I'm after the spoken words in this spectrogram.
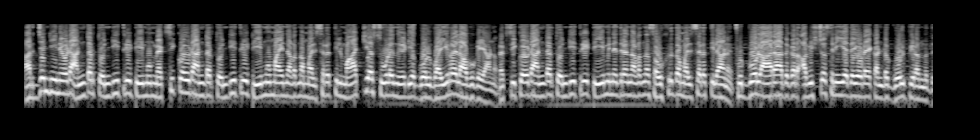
അർജന്റീനയുടെ അണ്ടർ ട്വന്റി ത്രീ ടീമും മെക്സിക്കോയുടെ അണ്ടർ ട്വന്റി ത്രീ ടീമുമായി നടന്ന മത്സരത്തിൽ മാറ്റിയ സൂളെ നേടിയ ഗോൾ വൈറലാവുകയാണ് മെക്സിക്കോയുടെ അണ്ടർ ട്വന്റി ത്രീ ടീമിനെതിരെ നടന്ന സൗഹൃദ മത്സരത്തിലാണ് ഫുട്ബോൾ ആരാധകർ അവിശ്വസനീയതയോടെ കണ്ട് ഗോൾ പിറന്നത്.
